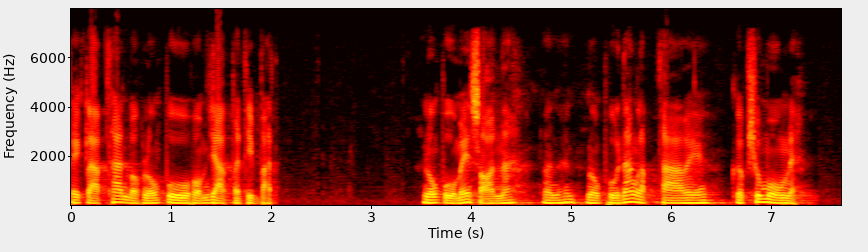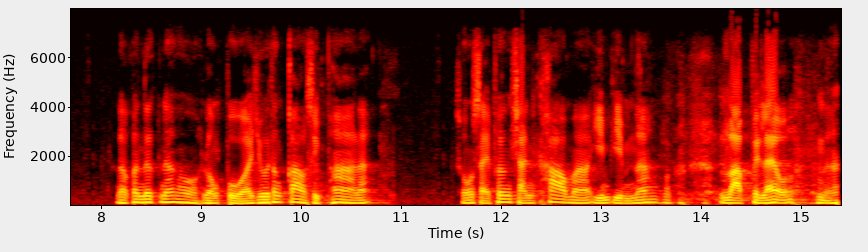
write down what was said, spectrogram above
ไปกราบท่านบอกหลวงปู่ผมอยากปฏิบัติ หลวงปู่ไม่สอนนะตอนนั้นหลวงปู่นั่งหลับตาไปเกือบชั่วโมงเนี่ยเราก็นึกนะโอ้หลวงปู่อายุตั้งเก้าสิบห้าแล้วสงสัยเพิ่งฉันข้าวมาอิ่มๆนะ หลับไปแล้วนะ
